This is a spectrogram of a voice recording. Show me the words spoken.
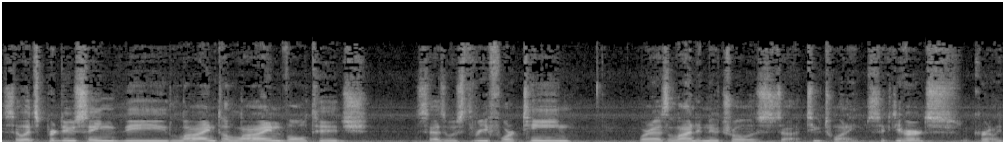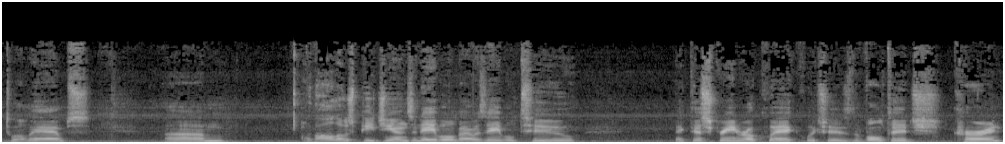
So it's producing the line to line voltage, it says it was 314, whereas the line to neutral is uh, 220. 60 hertz, currently 12 amps. Um, with all those PGNs enabled, I was able to make this screen real quick, which is the voltage, current,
